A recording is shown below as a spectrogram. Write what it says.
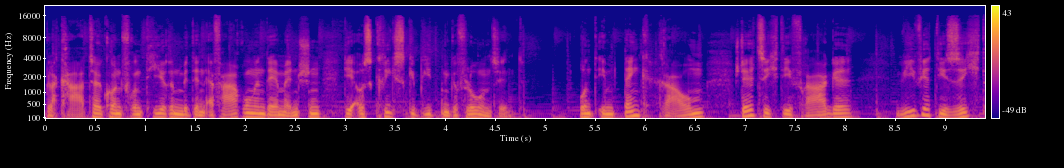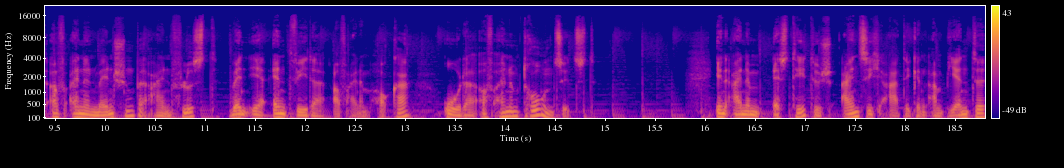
Plakate konfrontieren mit den Erfahrungen der Menschen, die aus Kriegsgebieten geflohen sind. Und im Denkraum stellt sich die Frage, wie wird die Sicht auf einen Menschen beeinflusst, wenn er entweder auf einem Hocker oder auf einem Thron sitzt? In einem ästhetisch einzigartigen Ambiente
